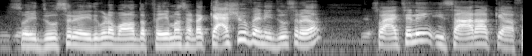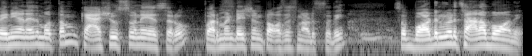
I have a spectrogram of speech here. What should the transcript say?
In so ఇది చూసారు ఇది కూడా వన్ ఆఫ్ ద ఫేమస్ అంటే క్యాష్యూ ఫెనీ చూసారు కదా. సో యాక్చువల్లీ ఈ సారా క్యా- ఫెనీ అనేది మొత్తం క్యాష్యూస్తోనే చేస్తారు. ఫర్మెంటేషన్ ప్రాసెస్ నడుస్తుంది. సో బాటిల్ కూడా చాలా బాగుంది.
